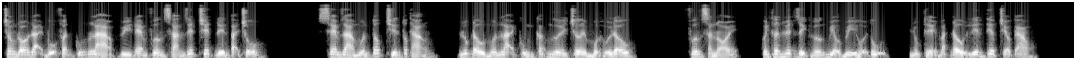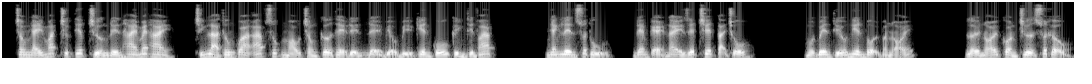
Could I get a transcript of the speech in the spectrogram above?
Trong đó đại bộ phận cũng là vì đem phương sán giết chết đến tại chỗ xem ra muốn tốc chiến tốc thắng, lúc đầu muốn lại cùng các ngươi chơi một hồi đâu. Phương sán nói, quanh thân huyết dịch hướng biểu bì hội tụ, nhục thể bắt đầu liên tiếp trèo cao. Trong nháy mắt trực tiếp trướng đến hai m hai, chính là thông qua áp suất máu trong cơ thể đến để biểu bì kiên cố kình thiên pháp. Nhanh lên xuất thủ, đem kẻ này giết chết tại chỗ. Một bên thiếu niên vội và nói, lời nói còn chưa xuất khẩu,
